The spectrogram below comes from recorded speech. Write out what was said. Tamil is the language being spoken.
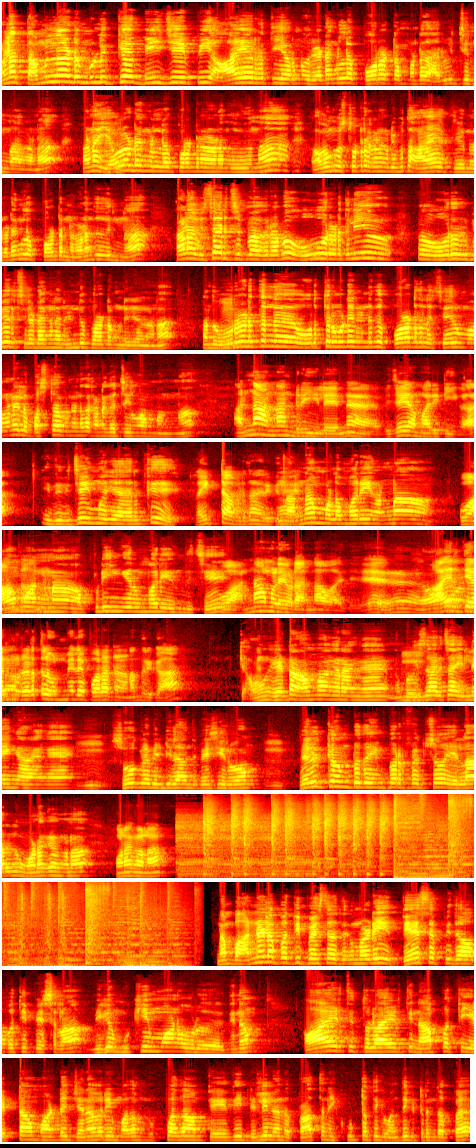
ஆனா தமிழ்நாடு முழுக்க பிஜேபி ஆயிரத்தி இருநூறு இடங்கள்ல போராட்டம் பண்றதை அறிவிச்சிருந்தாங்கன்னா ஆனா எவ்வளவு இடங்கள்ல போராட்டம் நடந்ததுன்னா அவங்க சொல்ற கணக்கு பார்த்தா ஆயிரத்தி இருநூறு இடங்கள்ல போராட்டம் நடந்ததுன்னா ஆனா விசாரிச்சு பாக்குறப்ப ஒவ்வொரு இடத்துலயும் ஒரு ஒரு பேர் சில இடங்கள்ல நின்று போராட்டம் பண்ணிருக்காங்கன்னா அந்த ஒரு இடத்துல ஒருத்தர் மட்டும் நின்று போராட்டத்துல சேருவாங்கன்னா இல்ல பஸ் ஸ்டாப் நின்று கணக்கு வச்சுக்கலாமாங்கன்னா? அண்ணா அண்ணான்றீங்களே என்ன விஜயா மாறிட்டீங்களா? இது விஜய் மாதிரியா இருக்கு? லைட்டா அப்படிதான் இருக்கு. அண்ணாமலை மாதிரி அண்ணா- ஆமாங்கண்ணா அப்படிங்கிற மாதிரி இருந்துச்சு. ஓ அண்ணாமலையோட அண்ணாவா இது. ஆயிரத்தி இருநூறு இடத்துல உண்மையிலே போராட்டம் நடந்திருக்கா? அவங்க கேட்டா ஆமாங்கறாங்க. நம்ம விசாரிச்சா இல்லைங்கறாங்க. ஷோக்ல டீட்டெயிலா வந்து பேசிடுவோம். Welcome to the imperfect show எல்லாருக்கும் வணக்கங்கண்ணா. வணக்கம்ண்ணா. நம்ம அண்ணனை பத்தி பேசுறதுக்கு முன்னாடி தேசப்பிதாவை பத்தி பேசலாம். மிக முக்கியமான ஒரு தினம். ஆயிரத்தி தொள்ளாயிரத்தி நாற்பத்தி எட்டாம் ஆண்டு ஜனவரி மாதம் முப்பதாம் தேதி டெல்லியில அந்த பிரார்த்தனை கூட்டத்துக்கு வந்துகிட்டு இருந்தப்ப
